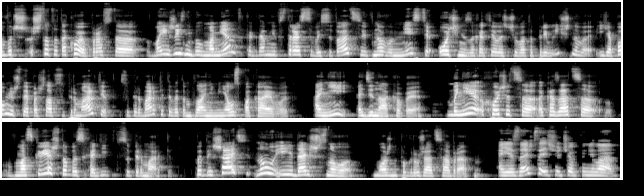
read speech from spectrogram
ну вот что-то такое. Просто в моей жизни был момент, когда мне в стрессовой ситуации в новом месте очень захотелось чего-то привычного. И я помню, что я пошла в супермаркет. Супермаркеты в этом плане меня успокаивают. Они одинаковые. Мне хочется оказаться в Москве, чтобы сходить в супермаркет. Подышать, ну и дальше снова можно погружаться обратно. А я, знаешь, кстати, еще что поняла?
